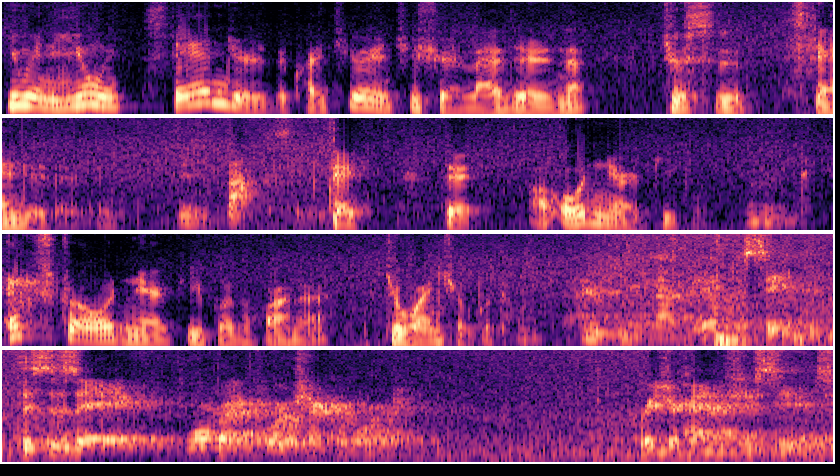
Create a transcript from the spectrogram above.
因为你用 standard 的 criteria 去选来的人呢，就是 standard 的人，就是 box。对对，ordinary people，嗯，extraordinary people 的话呢，就完全不同。嗯，not be able to see. This is a four by four checkerboard. Raise your hand if you see it.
